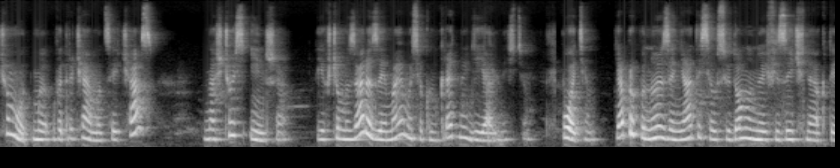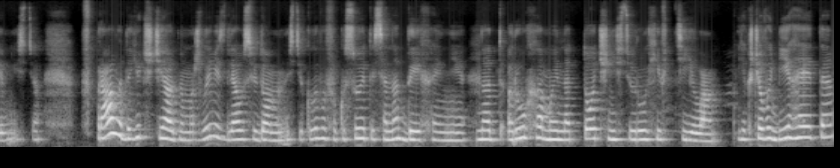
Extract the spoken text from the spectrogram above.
Чому ми витрачаємо цей час на щось інше, якщо ми зараз займаємося конкретною діяльністю. Потім я пропоную зайнятися усвідомленою фізичною активністю. Вправи дають ще одну можливість для усвідомленості, коли ви фокусуєтеся на диханні, над рухами, над точністю рухів тіла. Якщо ви бігаєте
